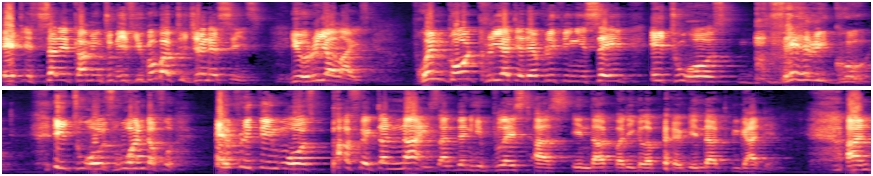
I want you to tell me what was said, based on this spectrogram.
it, it started coming to me. If you go back to Genesis, you realize when God created everything, He said it was very good. It was wonderful. Everything was perfect and nice, and then he placed us in that particular in that garden. And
